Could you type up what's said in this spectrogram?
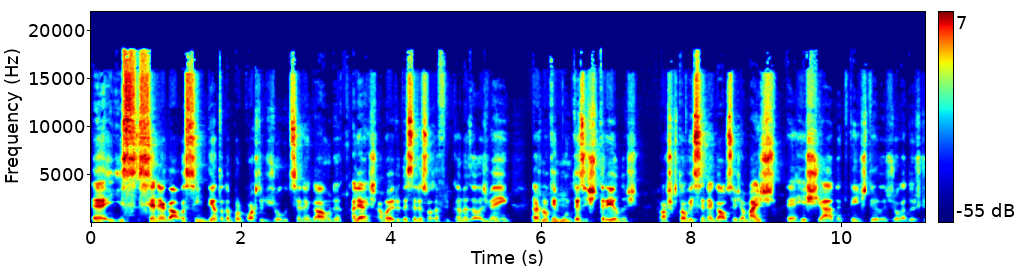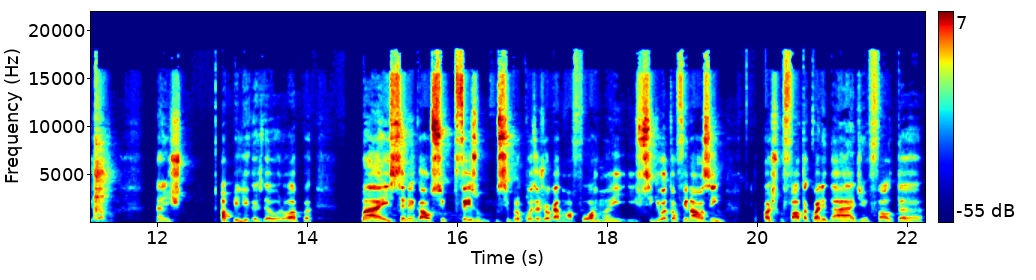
É, e Senegal, assim, dentro da proposta de jogo de Senegal, né? Aliás, a maioria das seleções africanas, elas vêm. Elas não têm muitas estrelas. Eu acho que talvez Senegal seja mais é, recheada, que tem estrelas de jogadores que jogam nas top ligas da Europa. Mas Senegal se fez, se propôs a jogar de uma forma e, e seguiu até o final. Assim, lógico, falta qualidade, falta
